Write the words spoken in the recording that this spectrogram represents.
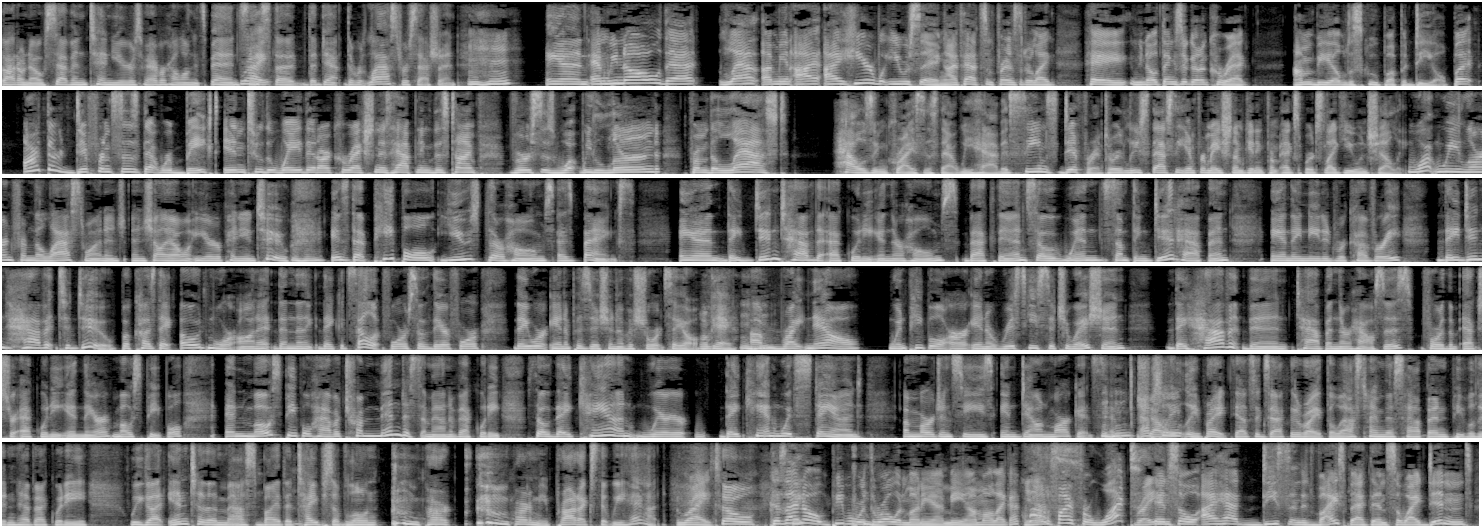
i don't know seven ten years however how long it's been Right. since the the, da- the last recession mm-hmm. and And we know that. La- I mean, I, I hear what you were saying. I've had some friends that are like, "Hey, we know things are going to correct. I'm gonna be able to scoop up a deal." But aren't there differences that were baked into the way that our correction is happening this time versus what we learned from the last housing crisis that we have? It seems different, or at least that's the information I'm getting from experts like you and Shelly. what we learned from the last one and, and shelly i want your opinion too mm-hmm. is that people used their homes as banks and they didn't have the equity in their homes back then. So when something did happen and they needed recovery, they didn't have it to do because they owed more on it than they, they could sell it for. So therefore, they were in a position of a short sale. Okay. Um, right now, when people are in a risky situation, they haven't been tapping their houses for the extra equity in there, most people. And most people have a tremendous amount of equity. So they can where they can withstand emergencies in down markets. And mm-hmm. Shelly? Absolutely right. That's exactly right. The last time this happened, people didn't have equity. We got into the mess by the types of loan part, pardon me, products that we had. Right. So, Because I know people were throwing money at me. I'm all like, I qualify Yes. for what? Right. And so I had decent advice back then. So I didn't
